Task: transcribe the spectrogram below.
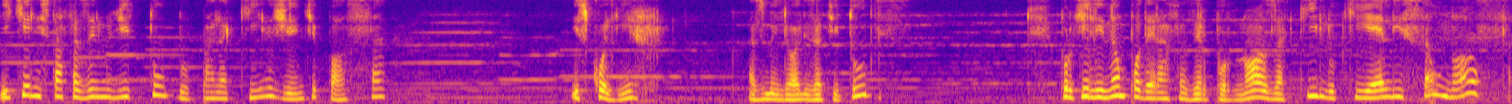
E que Ele está fazendo de tudo para que a gente possa escolher as melhores atitudes. Porque Ele não poderá fazer por nós aquilo que é lição nossa,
